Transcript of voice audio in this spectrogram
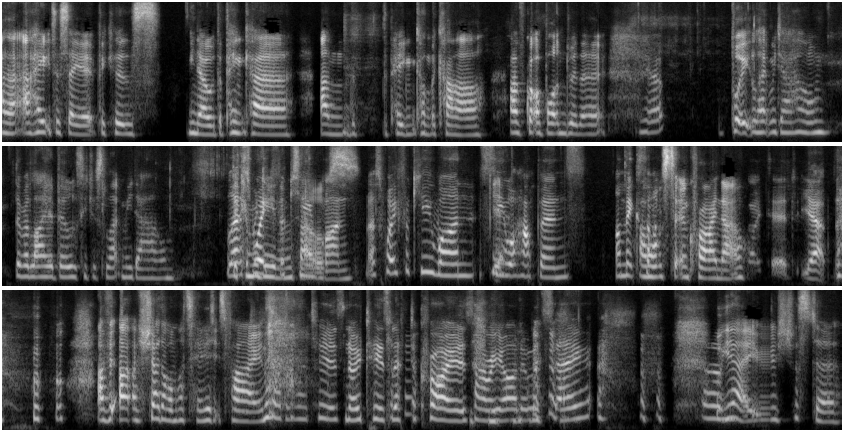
and I, I hate to say it because you know the pink hair and the, the pink on the car. I've got a bond with it, Yep. but it let me down. The reliability just let me down. Let's wait redeem for Q1. Let's wait for Q1. See Yeah. what happens. I'm I excited. won't sit and cry now. excited. Yeah. I've, I've shed all my tears. It's fine. no tears, no tears left to cry, as Ariana would say. but yeah, it was just a.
